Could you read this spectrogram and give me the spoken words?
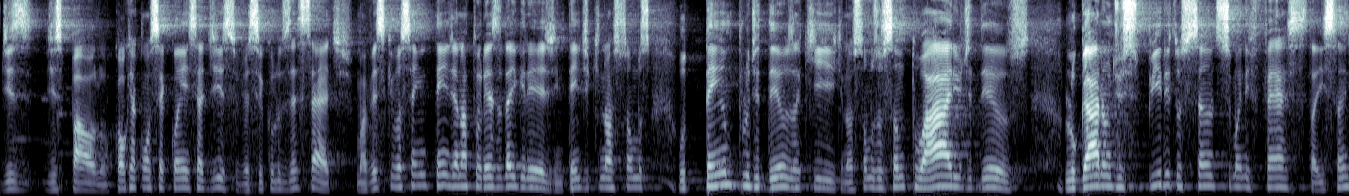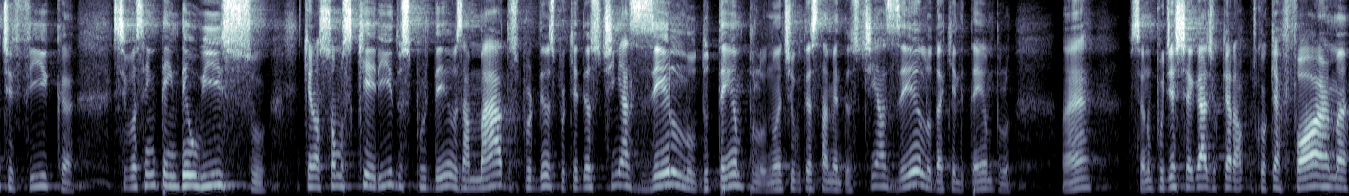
Diz, diz Paulo. Qual que é a consequência disso? Versículo 17. Uma vez que você entende a natureza da igreja, entende que nós somos o templo de Deus aqui, que nós somos o santuário de Deus, lugar onde o Espírito Santo se manifesta e santifica. Se você entendeu isso, que nós somos queridos por Deus, amados por Deus, porque Deus tinha zelo do templo no Antigo Testamento, Deus tinha zelo daquele templo. Não é? Você não podia chegar de qualquer, de qualquer forma,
